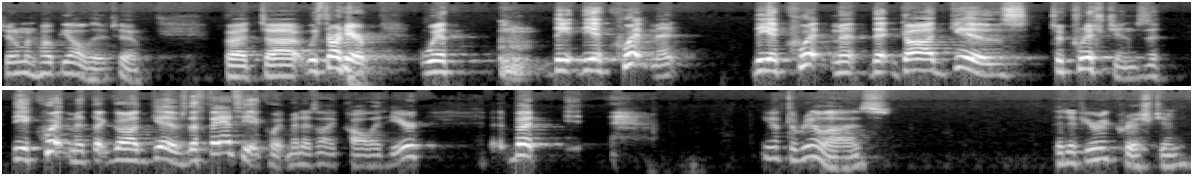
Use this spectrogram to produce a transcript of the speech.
gentlemen, hope you all do too. But uh, we start here with the, the equipment, the equipment that God gives to Christians the equipment that God gives, the fancy equipment, as I call it here. But you have to realize that if you're a Christian,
